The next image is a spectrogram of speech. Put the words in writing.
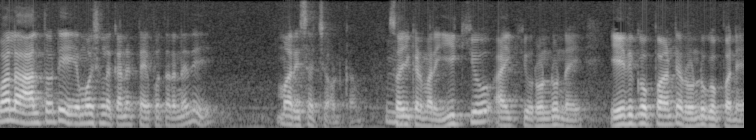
వాళ్ళు వాళ్ళతోటి ఎమోషనల్ కనెక్ట్ అయిపోతారు అనేది మా రీసెర్చ్ అవుట్కమ్. సో ఇక్కడ మరి ఈక్యూ ఐక్యూ రెండు ఉన్నాయి. ఏది గొప్ప అంటే రెండు గొప్పనే.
